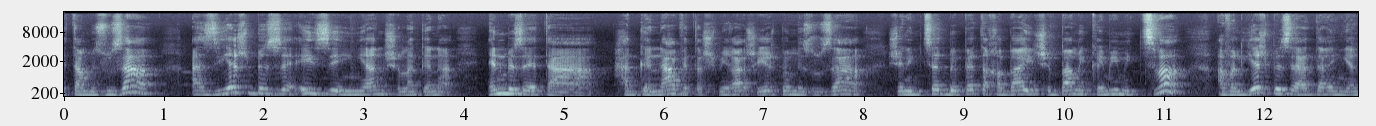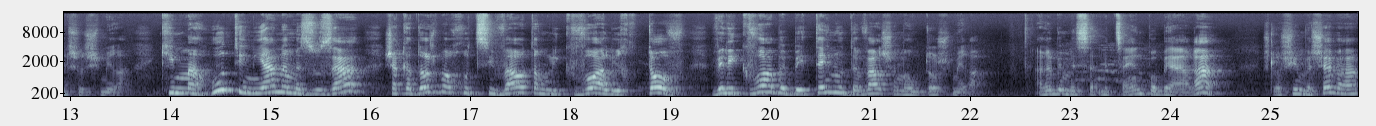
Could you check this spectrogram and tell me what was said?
את המזוזה, אז יש בזה איזה עניין של הגנה. אין בזה את ההגנה ואת השמירה שיש במזוזה שנמצאת בפתח הבית שבה מקיימים מצווה, אבל יש בזה עדיין עניין של שמירה. כי מהות עניין המזוזה שהקדוש ברוך הוא ציווה אותנו לקבוע, לכתוב ולקבוע בביתנו דבר שמהותו שמירה. הרבי מציין פה בהערה 37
